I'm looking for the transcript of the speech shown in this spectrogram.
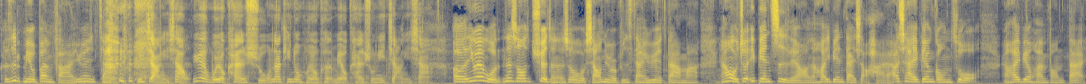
可是没有办法，因为讲、嗯、你讲一下，因为我有看书，那听众朋友可能没有看书，你讲一下。呃，因为我那时候确诊的时候，我小女儿不是三个月大吗？然后我就一边治疗，然后一边带小孩，而且还一边工作，然后还一边还房贷，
